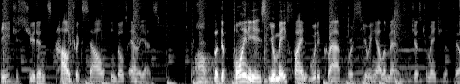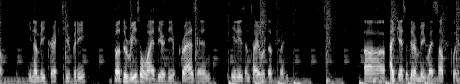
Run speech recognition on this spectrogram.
teach students how to excel in those areas. Wow. But the point is, you may find woodcraft or sewing elements, just to mention a few, in a maker activity, but the reason why they're there present, it is entirely different. Uh, I guess I didn't make myself clear.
